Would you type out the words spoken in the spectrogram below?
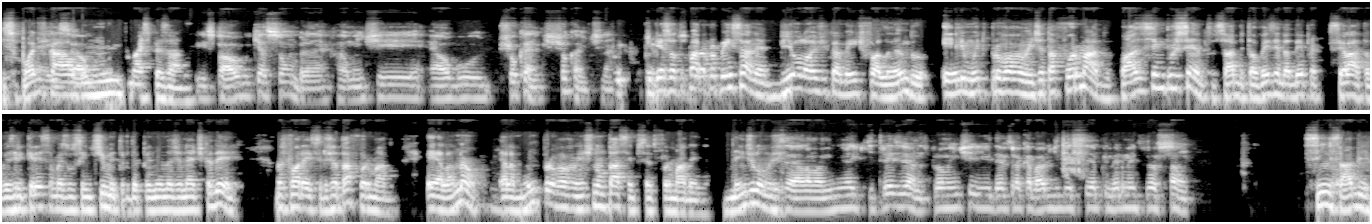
Isso pode ficar algo, é algo, muito mais pesado. Isso é algo que assombra, né? Realmente é algo chocante, chocante, né? Porque só tu parar pra pensar, né? Biologicamente falando, ele muito provavelmente já tá formado, quase 100%, sabe? Talvez ainda dê pra, sei lá, talvez ele cresça mais um centímetro, dependendo da genética dele. Mas fora isso, ele já tá formado. Ela não. Ela muito provavelmente não tá 100% formada ainda. Nem de longe. Pois é, ela é uma menina de 13 anos. Provavelmente deve ter acabado de descer a primeira menstruação. Sim, sabe?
